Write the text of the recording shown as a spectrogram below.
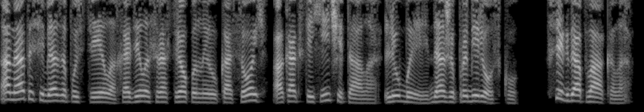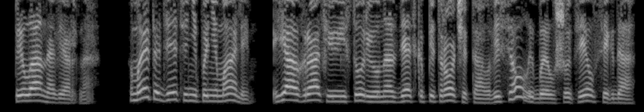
Она-то себя запустила, ходила с растрепанной косой, а как стихи читала, любые, даже про березку. Всегда плакала. Пила, наверное. Мы это дети не понимали. Географию и историю у нас дядька Петро читал, веселый был, шутил всегда.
